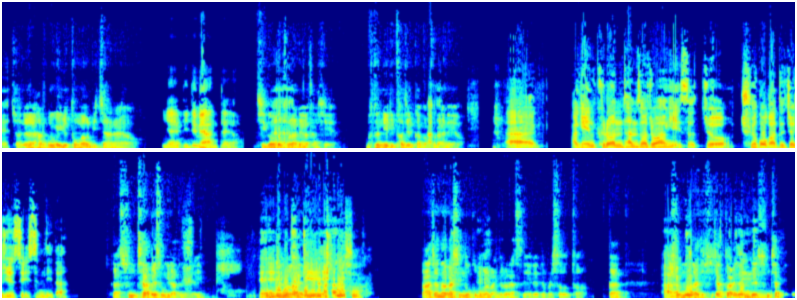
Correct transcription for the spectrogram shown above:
예. 저는 한국의 유통망을 믿지 않아요. 예, 믿으면 안 돼요. 지금도 아. 불안해요 사실. 무슨 일이 터질까봐 아. 불안해요. 아 하긴 그런 단서 조항이 있었죠. 출고가 늦어질 수 있습니다. 그러니까 순차 배송이라든지 예, 그러게. 깠더니 내가 잘렸어. 빠져나갈 수 있는 구멍을 만들어놨어요 얘네들 벌써부터. 그러니까 아, 주문 아직 시작도 안 했는데 광- 순차 배송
